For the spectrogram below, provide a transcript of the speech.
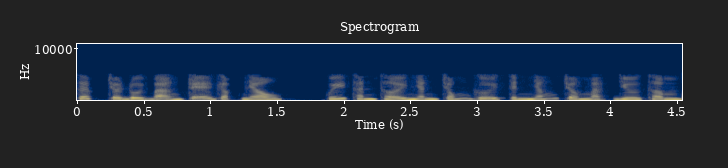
xếp cho đôi bạn trẻ gặp nhau, quý thanh thời nhanh chóng gửi tin nhắn cho mặt dư thâm,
